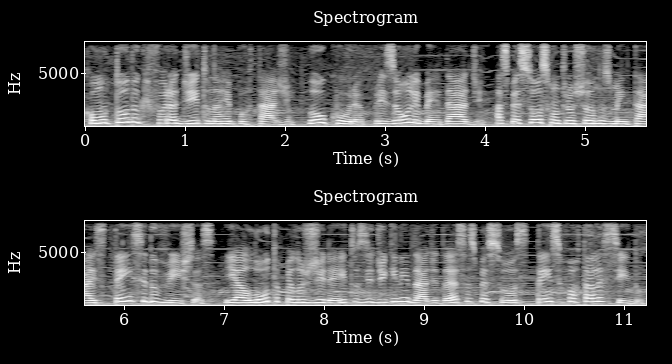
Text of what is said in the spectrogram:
Como tudo o que fora dito na reportagem, loucura, prisão ou liberdade, as pessoas com transtornos mentais têm sido vistas e a luta pelos direitos e dignidade dessas pessoas tem se fortalecido,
